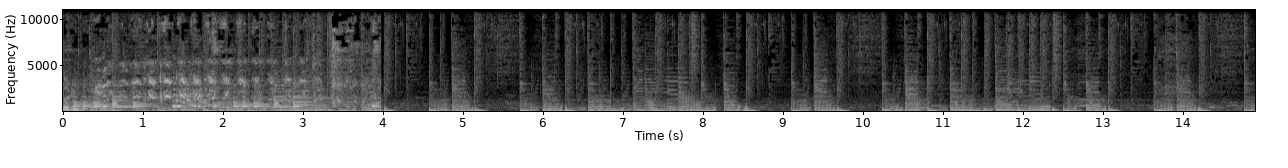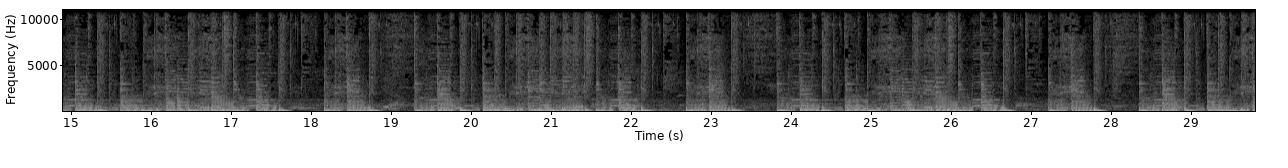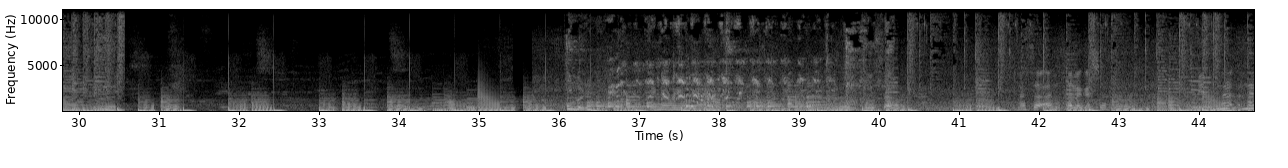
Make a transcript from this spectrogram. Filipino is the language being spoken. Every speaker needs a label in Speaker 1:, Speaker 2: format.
Speaker 1: 얼굴. Tingnan mo yung pusa. Nasa ano talaga siya. Na, na,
